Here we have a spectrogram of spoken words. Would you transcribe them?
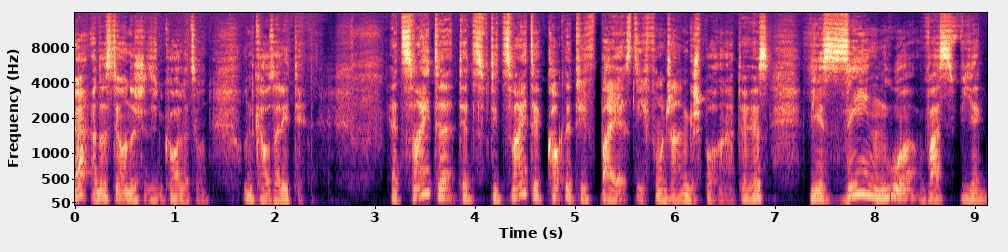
Ja, das ist der Unterschied zwischen Korrelation und Kausalität. Der zweite, der, die zweite Cognitive Bias, die ich vorhin schon angesprochen hatte, ist, wir sehen nur, was wir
